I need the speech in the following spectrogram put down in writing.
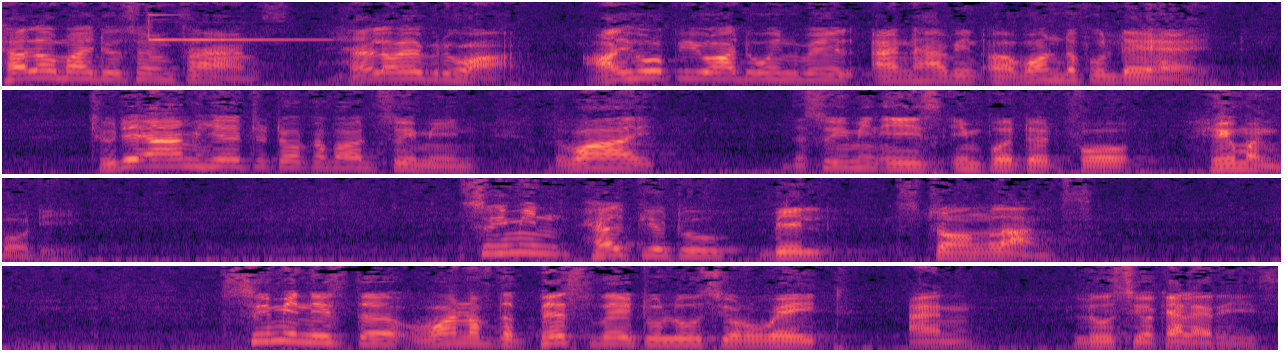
Hello, my dear swim fans. Hello, everyone. I hope you are doing well and having a wonderful day ahead. Today, I am here to talk about swimming, the why the swimming is important for human body. Swimming help you to build strong lungs. Swimming is the one of the best way to lose your weight and lose your calories.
